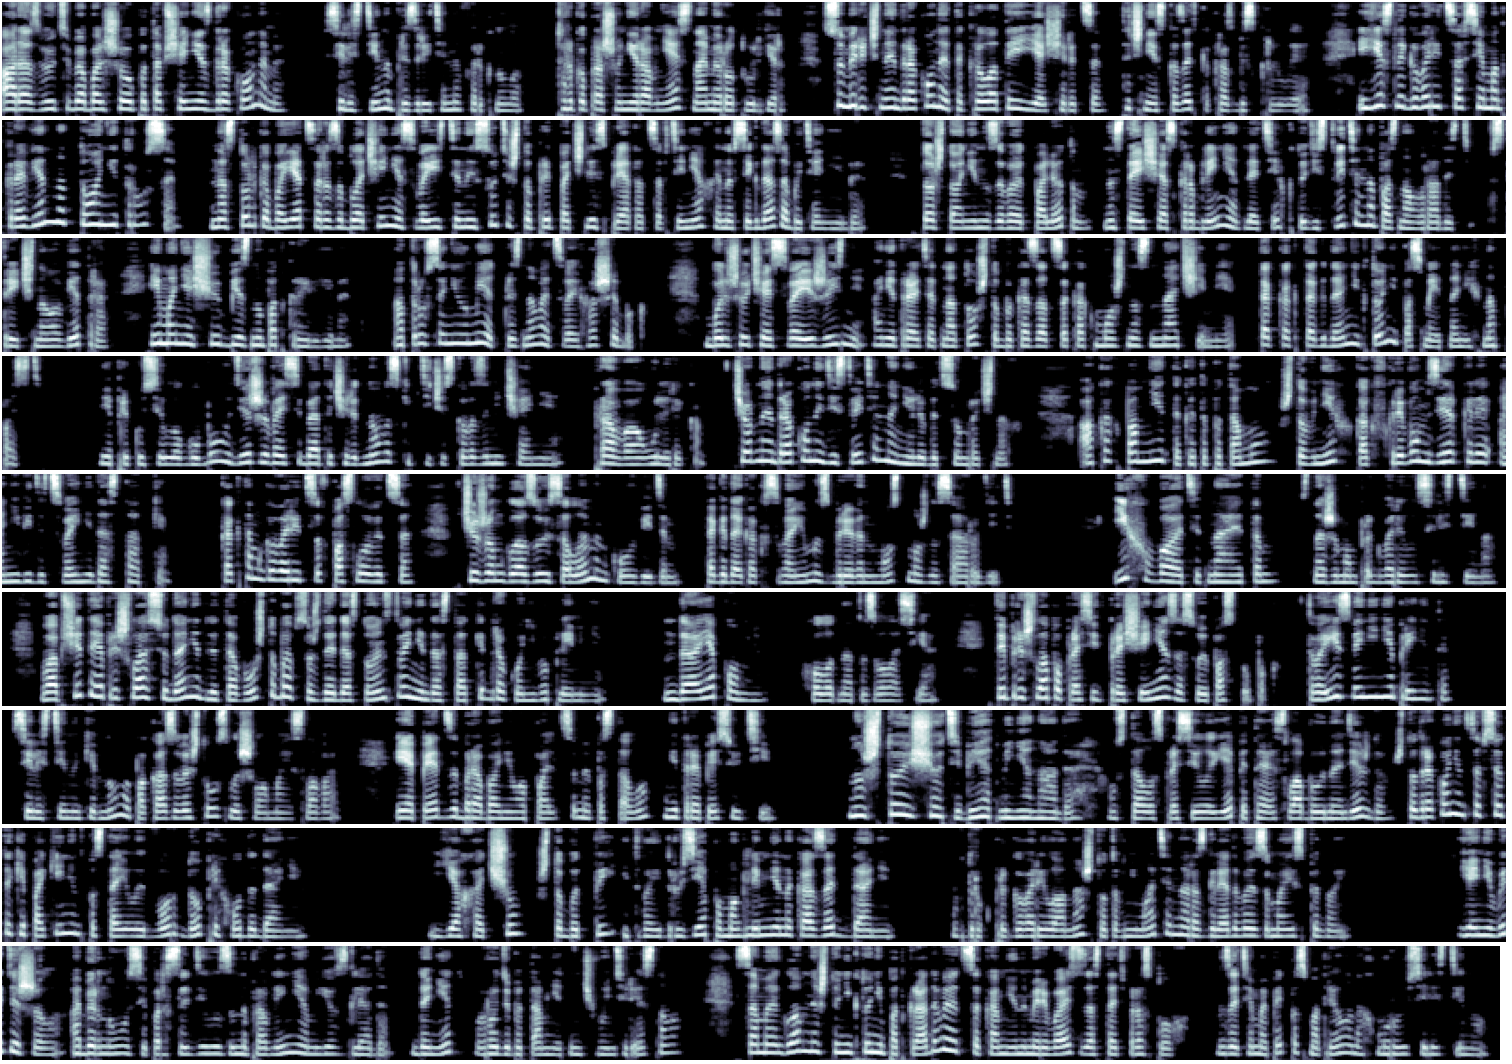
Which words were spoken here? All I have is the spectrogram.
«А разве у тебя большой опыт общения с драконами?» Селестина презрительно фыркнула. Только прошу, не равняй с нами рот Ульгер. Сумеречные драконы — это крылатые ящерицы, точнее сказать, как раз бескрылые. И если говорить совсем откровенно, то они трусы. Настолько боятся разоблачения своей истинной сути, что предпочли спрятаться в тенях и навсегда забыть о небе. То, что они называют полетом, настоящее оскорбление для тех, кто действительно познал радость встречного ветра и манящую бездну под крыльями. А трусы не умеют признавать своих ошибок. Большую часть своей жизни они тратят на то, чтобы казаться как можно значимее, так как тогда никто не посмеет на них напасть. Я прикусила губу, удерживая себя от очередного скептического замечания. Права Ульрика. Черные драконы действительно не любят сумрачных. А как по мне, так это потому, что в них, как в кривом зеркале, они видят свои недостатки. Как там говорится в пословице, в чужом глазу и соломинку увидим, тогда как в своем из бревен мост можно соорудить. «И хватит на этом», — с нажимом проговорила Селестина. «Вообще-то я пришла сюда не для того, чтобы обсуждать достоинства и недостатки драконьего племени». «Да, я помню», — холодно отозвалась я. «Ты пришла попросить прощения за свой поступок. Твои извинения приняты». Селестина кивнула, показывая, что услышала мои слова, и опять забарабанила пальцами по столу, не торопясь уйти. «Ну что еще тебе от меня надо?» — устало спросила я, питая слабую надежду, что драконица все-таки покинет постоялый двор до прихода Дани. «Я хочу, чтобы ты и твои друзья помогли мне наказать Дани», — вдруг проговорила она, что-то внимательно разглядывая за моей спиной. Я не выдержала, обернулась и проследила за направлением ее взгляда. Да нет, вроде бы там нет ничего интересного. Самое главное, что никто не подкрадывается ко мне, намереваясь застать врасплох. Затем опять посмотрела на хмурую Селестину.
